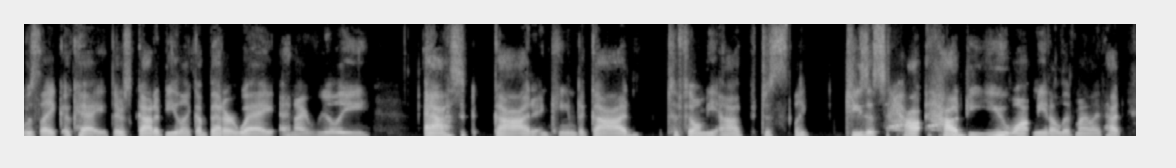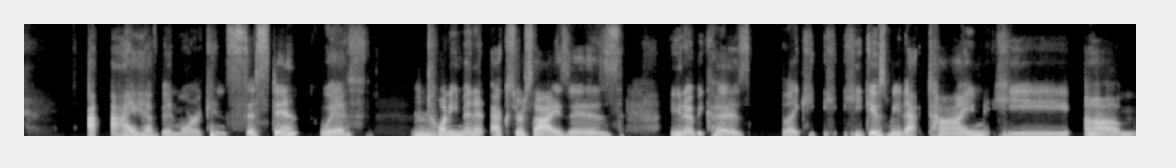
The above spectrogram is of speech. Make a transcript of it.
was like okay there's got to be like a better way and i really asked god and came to god to fill me up just like jesus how how do you want me to live my life? How i, I have been more consistent with mm. 20 minute exercises you know because like he, he gives me that time. He um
